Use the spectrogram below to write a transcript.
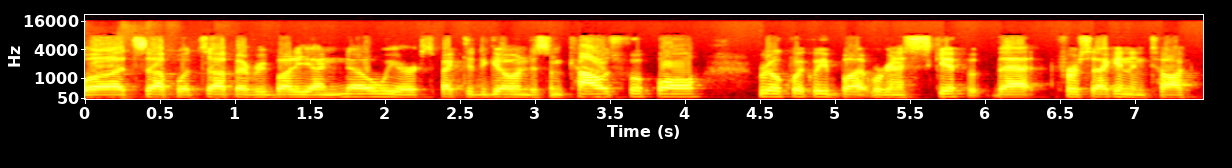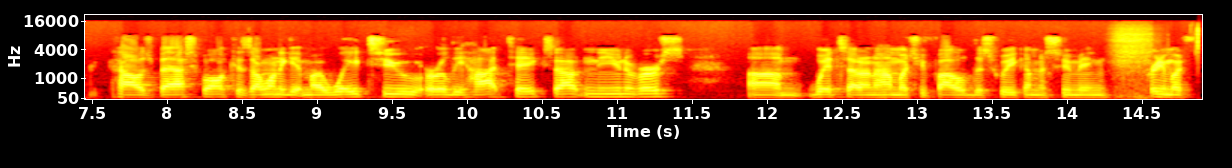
What's up? What's up, everybody? I know we are expected to go into some college football real quickly, but we're going to skip that for a second and talk college basketball because I want to get my way too early hot takes out in the universe. Um, Wits, I don't know how much you followed this week. I'm assuming pretty much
